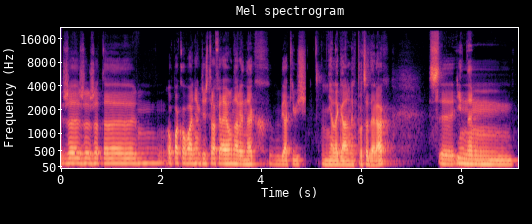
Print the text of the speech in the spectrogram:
że, że, że te mm, opakowania gdzieś trafiają na rynek w jakichś nielegalnych procederach z y, innym,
